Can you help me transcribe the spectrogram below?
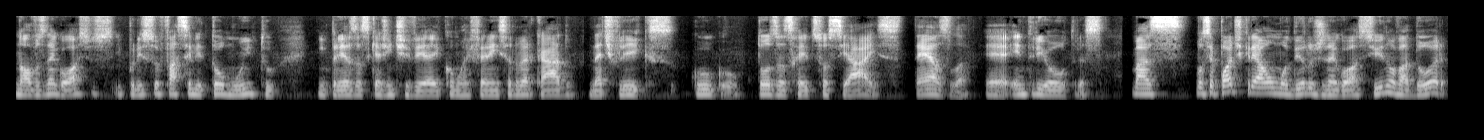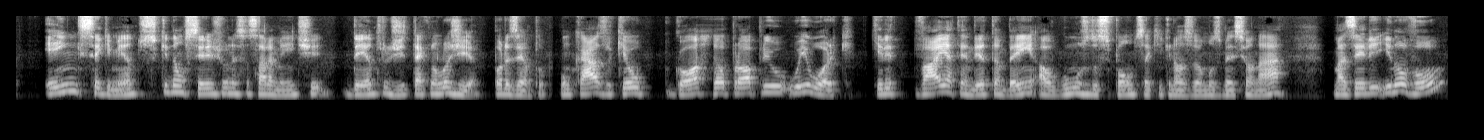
novos negócios e por isso facilitou muito empresas que a gente vê aí como referência no mercado, Netflix, Google, todas as redes sociais, Tesla, é, entre outras. Mas você pode criar um modelo de negócio inovador em segmentos que não sejam necessariamente dentro de tecnologia. Por exemplo, um caso que eu gosto é o próprio WeWork, que ele vai atender também alguns dos pontos aqui que nós vamos mencionar, mas ele inovou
